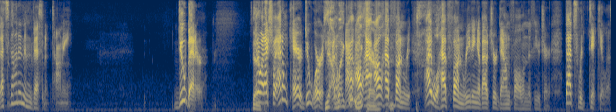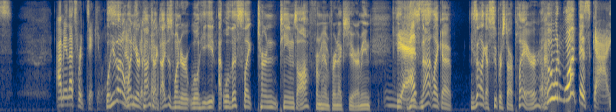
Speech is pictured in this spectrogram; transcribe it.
That's not an investment, Tommy. Do better. You know what? Actually, I don't care. Do worse. Yeah, I don't, like, I, I'll, ha- I'll have fun. Re- I will have fun reading about your downfall in the future. That's ridiculous. I mean, that's ridiculous. Well, he's on a Now one-year contract. I just wonder, will he? Eat, will this like turn teams off from him for next year? I mean, he- Yes. he's not like a he's not like a superstar player, Who would want this guy?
